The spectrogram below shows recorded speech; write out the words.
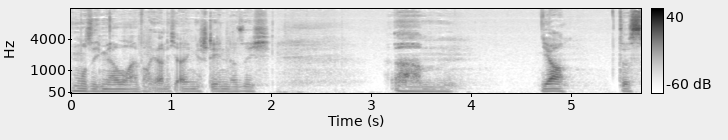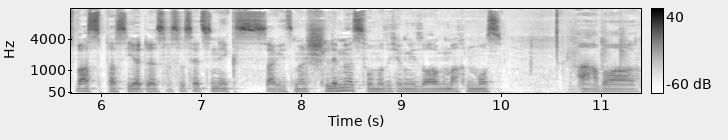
muss ich mir aber einfach ehrlich eingestehen, dass ich ähm, ja, das, was passiert ist, es ist jetzt nichts, sage ich jetzt mal, Schlimmes, wo man sich irgendwie Sorgen machen muss. Aber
